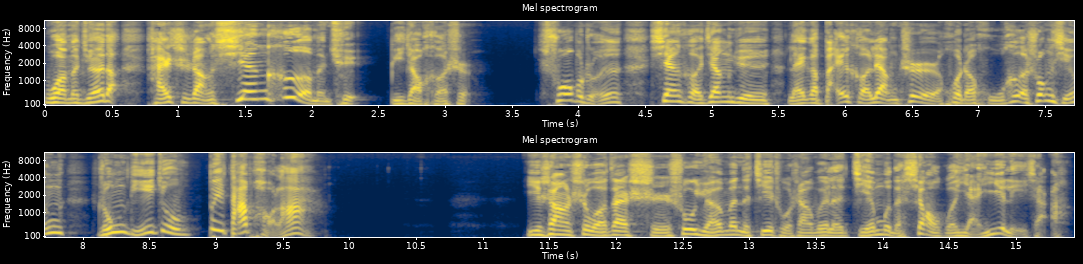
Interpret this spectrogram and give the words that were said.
我们觉得还是让仙鹤们去比较合适。”说不准，仙鹤将军来个白鹤亮翅或者虎鹤双形，戎狄就被打跑了。以上是我在史书原文的基础上，为了节目的效果演绎了一下啊。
